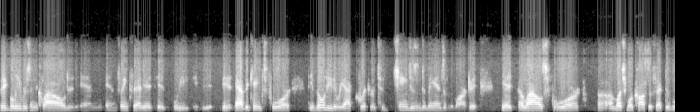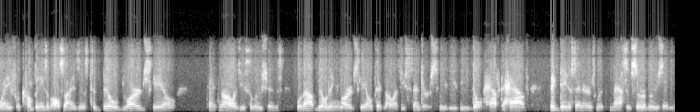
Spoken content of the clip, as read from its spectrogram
big believers in the cloud, and and, and think that it it we it, advocates for the ability to react quicker to changes and demands of the market. It allows for uh, a much more cost-effective way for companies of all sizes to build large-scale technology solutions without building large scale technology centers. You, you, you, don't have to have big data centers with massive servers and,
